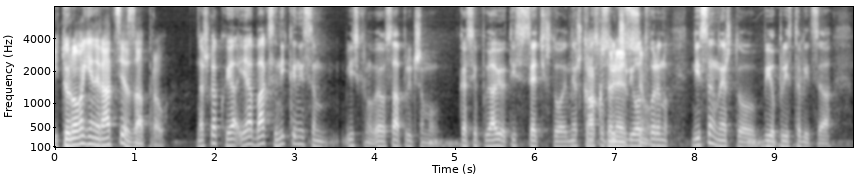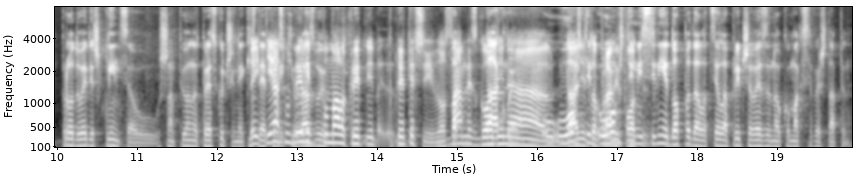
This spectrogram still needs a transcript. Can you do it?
i to je nova generacija zapravo. Znaš kako, ja, ja Baksa nikad nisam, iskreno, evo sad pričamo, kad se pojavio, ti se sećaš to, nešto kako smo pričali ne otvoreno, nisam nešto bio pristalica, prvo dovedeš klinca u šampionat, preskoči neki da, stepen, neki ja smo bili pomalo kriti, kritični, 18 ba, godina, u, uopšte, to pravi uopšte mi se nije dopadala cela priča vezana oko Maxa Verstappena.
